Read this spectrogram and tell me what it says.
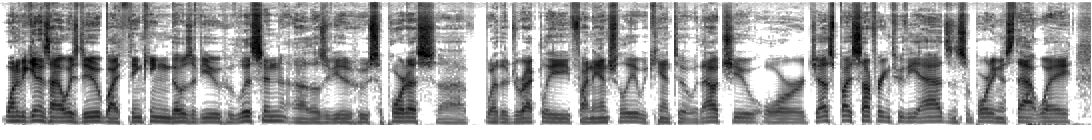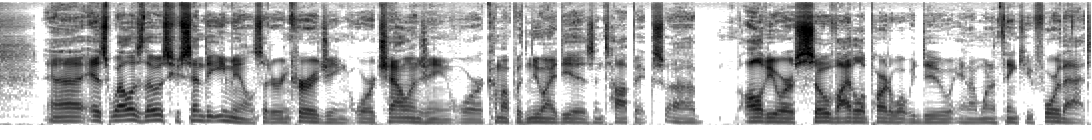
Want to begin as I always do by thanking those of you who listen, uh, those of you who support us, uh, whether directly financially, we can't do it without you, or just by suffering through the ads and supporting us that way. Uh, as well as those who send the emails that are encouraging or challenging or come up with new ideas and topics. Uh, all of you are so vital a part of what we do, and I want to thank you for that.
